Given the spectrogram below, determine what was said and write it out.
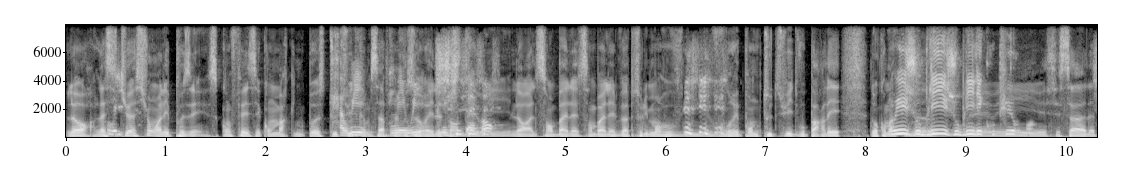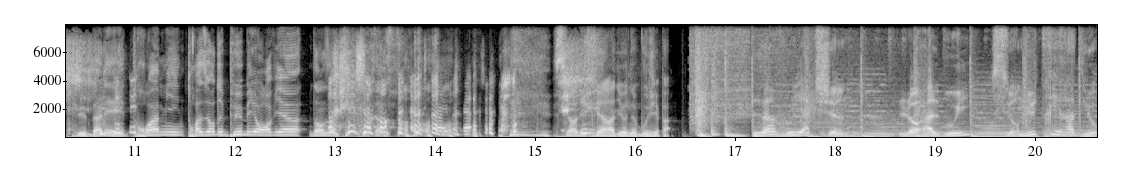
Laure, la Oui. situation, elle est posée. Ce qu'on fait, c'est qu'on marque une pause tout de Ah suite, oui, comme ça, après, vous oui, aurez le temps. Oui, Laure, elle s'emballe, elle s'emballe, elle veut absolument vous, vous, répondre tout de suite, vous parler. Donc, on marque Oui, une- j'oublie, j'oublie les Eh coupures, oui. C'est ça, la pub. Allez, 3, heures de pub et on revient dans un petit instant. Sur Nutri Radio, ne bougez pas. Love Reaction. Laure Albouy sur Nutri Radio.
